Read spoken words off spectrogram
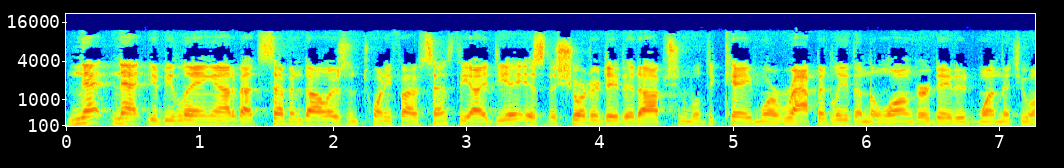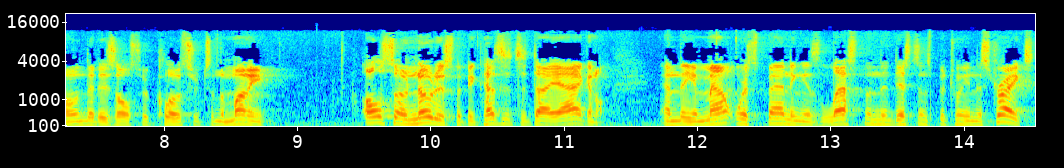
Net net, you'd be laying out about $7.25. The idea is the shorter dated option will decay more rapidly than the longer dated one that you own that is also closer to the money. Also, notice that because it's a diagonal and the amount we're spending is less than the distance between the strikes,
